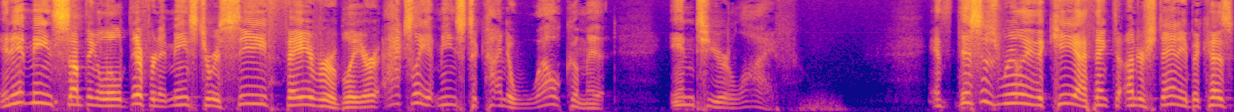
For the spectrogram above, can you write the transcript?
And it means something a little different. It means to receive favorably, or actually, it means to kind of welcome it into your life. And this is really the key, I think, to understanding because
